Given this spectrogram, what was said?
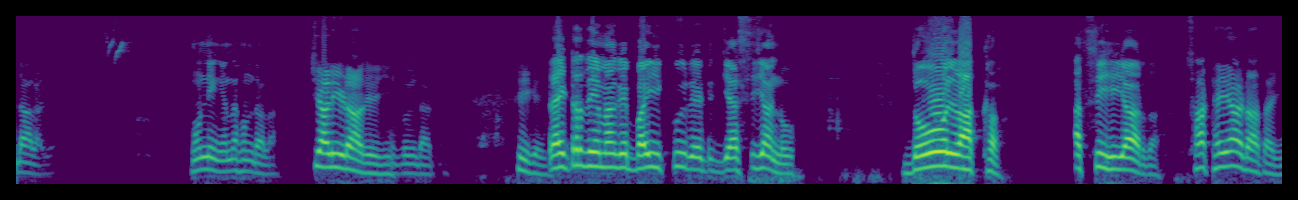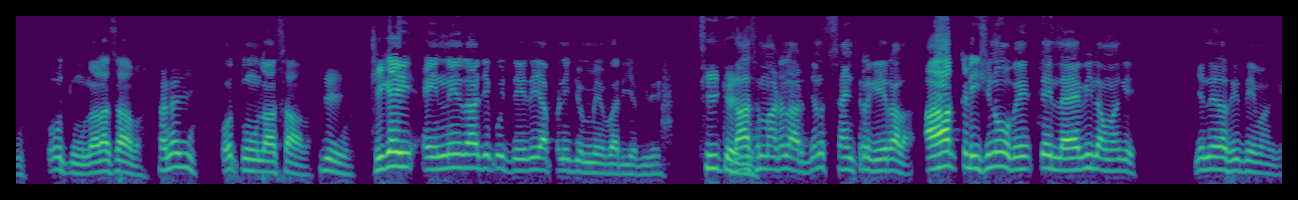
ਡਾਲਾ ਜੀ। ਹੁਣ ਨਹੀਂ ਕਹਿੰਦਾ ਹੁਣ ਡਾਲਾ। 40 ਉਡਾ ਦਿਓ ਜੀ। ਕੋਈ ਡਾਲਾ ਠੀਕ ਹੈ ਜੀ। ਟਰੈਕਟਰ ਦੇਵਾਂਗੇ ਬਾਈ ਇੱਕੋ ਹੀ ਰੇਟ ਜੈਸ ਜਾਨੋ 2 ਲੱਖ 80 ਹਜ਼ਾਰ ਦਾ। 60000 ਡਾਤਾ ਜੀ। ਉਹ ਤੂੰ ਲਾਲਾ ਸਾਹਿਬ ਹੈ ਨਾ ਜੀ? ਉਹ ਤੂੰ ਲਾ ਸਾਹਿਬ ਜੀ। ਠੀਕ ਹੈ ਜੀ ਇੰਨੇ ਦਾ ਜੇ ਕੋਈ ਦੇ ਦੇ ਆਪਣੀ ਜ਼ਿੰਮੇਵਾਰੀ ਹੈ ਵੀਰੇ। ਠੀਕ ਹੈ 10 ਜੀ ਮਾਡਲ ਅਰਜਨ ਸੈਂਟਰ ਗੇਅਰ ਵਾਲਾ। ਆਹ ਕੰਡੀਸ਼ਨ ਹੋਵੇ ਤੇ ਲੈ ਵੀ ਲਾਵਾਂਗੇ ਜਿੰਨੇ ਦਾ ਅਸੀਂ ਦੇਵਾਂਗੇ।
